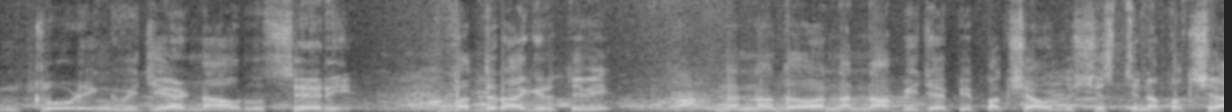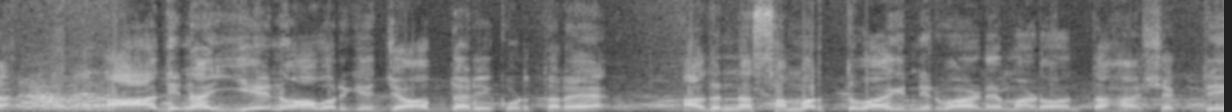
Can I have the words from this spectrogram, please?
ಇನ್ಕ್ಲೂಡಿಂಗ್ ವಿಜಯಣ್ಣ ಅವರು ಸೇರಿ ಬದ್ಧರಾಗಿರ್ತೀವಿ. ನನ್ನದು, ನನ್ನ ಬಿ ಜೆ ಪಿ ಪಕ್ಷ ಒಂದು ಶಿಸ್ತಿನ ಪಕ್ಷ. ಆ ದಿನ ಏನು ಅವರಿಗೆ ಜವಾಬ್ದಾರಿ ಕೊಡ್ತಾರೆ, ಅದನ್ನು ಸಮರ್ಥವಾಗಿ ನಿರ್ವಹಣೆ ಮಾಡುವಂತಹ ಶಕ್ತಿ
